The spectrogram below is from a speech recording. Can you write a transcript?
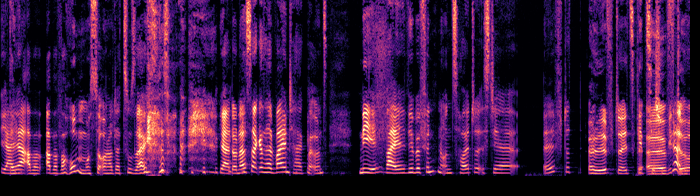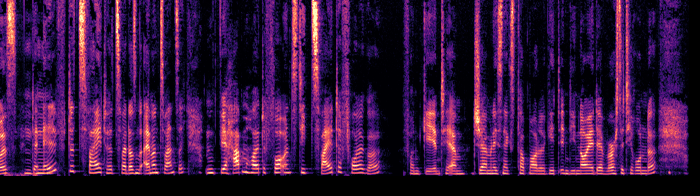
Ja, Denn- ja, aber, aber warum, musst du auch noch dazu sagen. ja, Donnerstag ist halt Weintag bei uns. Nee, weil wir befinden uns, heute ist der 11. 11. Jetzt geht's hier schon wieder 11.. los. Der 11.2.2021 und wir haben heute vor uns die zweite Folge von GNTM, Germany's Next Topmodel, geht in die neue Diversity-Runde.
